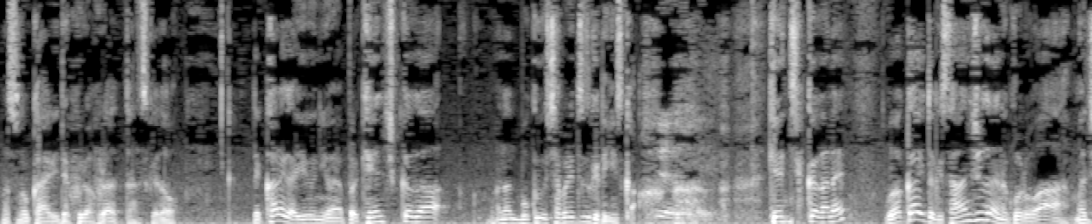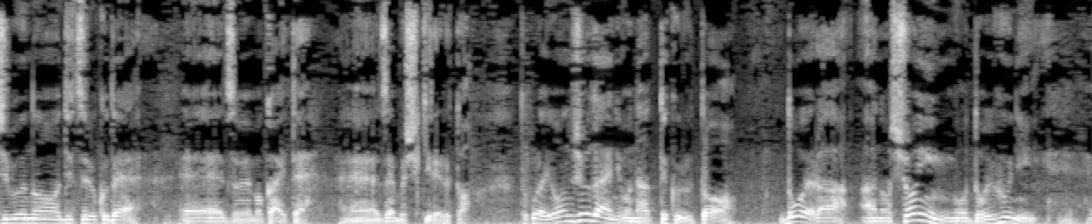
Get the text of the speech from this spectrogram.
まあ、その帰りでフラフラだったんですけどで彼が言うにはやっぱり建築家が僕喋り続けていいんですか？ええ 建築家がね若い時30代の頃は、まあ、自分の実力で、えー図面も描いて、えー全部仕切れると。ところが40代にもなってくるとどうやらあの署員をどういうふうに、え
